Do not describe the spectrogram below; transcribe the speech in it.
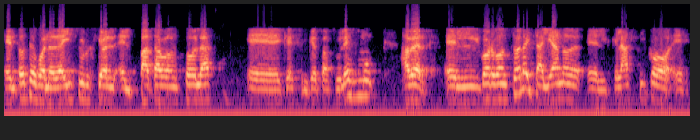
Entonces, bueno, de ahí surgió el, el pata gonzola, eh, que es un queso azul. Es muy, a ver, el gorgonzola italiano, el clásico, es,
